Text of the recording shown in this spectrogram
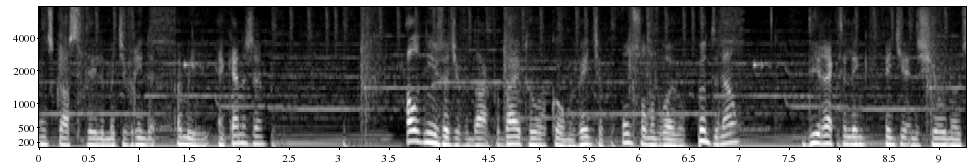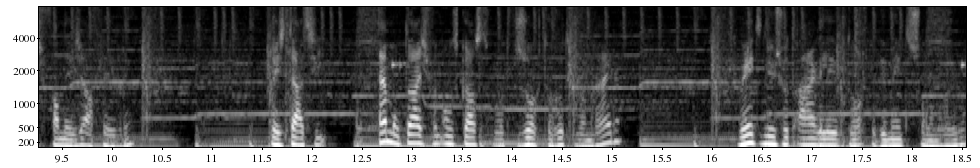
ons kast te delen met je vrienden, familie en kennissen. Al het nieuws dat je vandaag voorbij hebt horen komen vind je op onszonnebreugel.nl. Directe link vind je in de show notes van deze aflevering. Presentatie en montage van ons kast wordt verzorgd door Rutger van Rijden. Gemeentenieuws wordt aangeleverd door de gemeente Zonnebreugel.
